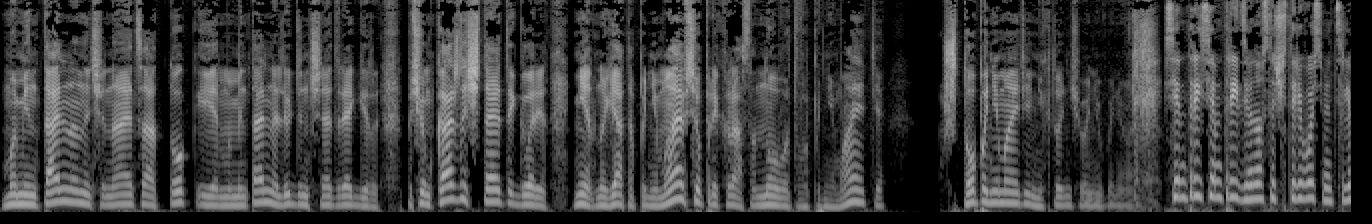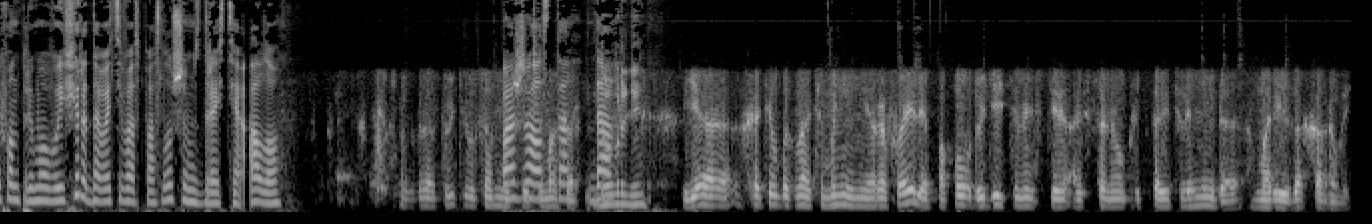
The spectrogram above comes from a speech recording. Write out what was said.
моментально начинается отток, и моментально люди начинают реагировать. Причем каждый считает и говорит, нет, ну я-то понимаю все прекрасно, но вот вы понимаете, что понимаете, никто ничего не понимает. 7373948, телефон прямого эфира. Давайте вас послушаем. Здрасте. Алло. Здравствуйте, Усам Пожалуйста. Да. Добрый день. Я хотел бы знать мнение Рафаэля по поводу деятельности официального представителя МИДа Марии Захаровой.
